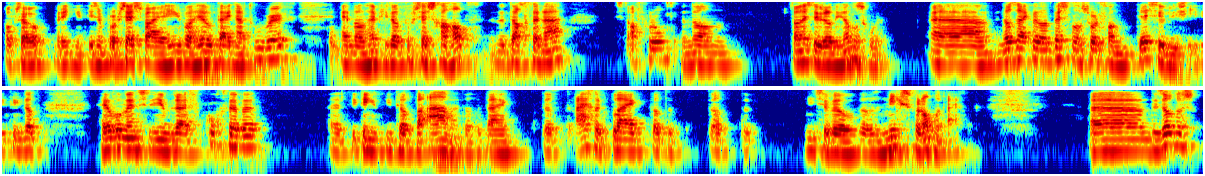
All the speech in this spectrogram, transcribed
of zo, weet ik niet. Het is een proces waar je in ieder geval heel de tijd naartoe werkt. En dan heb je dat proces gehad. De dag daarna is het afgerond. En dan, dan is de wereld niet anders geworden. Uh, dat is eigenlijk wel best wel een soort van desillusie. Ik denk dat heel veel mensen die een bedrijf verkocht hebben, ik denk dat die dat beamen. Dat het eigenlijk, dat eigenlijk blijkt dat het, dat het niet zoveel, dat niks verandert eigenlijk. Uh, dus dat was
